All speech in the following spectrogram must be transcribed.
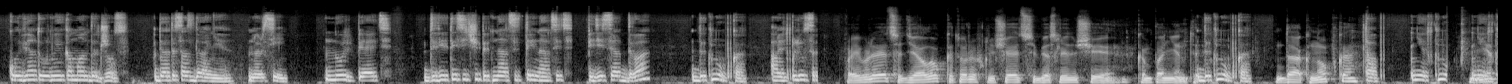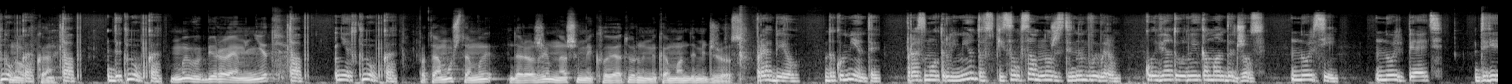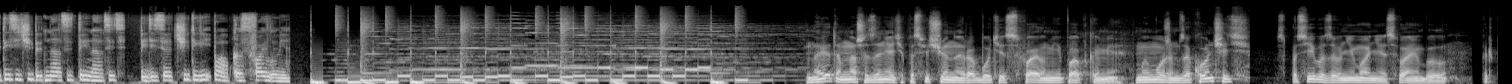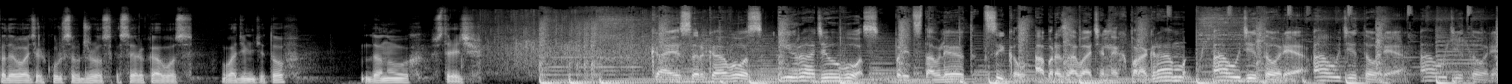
Клавиатурные команды JOS. Дата создания 07. 05. 2015 13 52. Д кнопка. Alt плюс Появляется диалог, который включает в себя следующие компоненты. Д кнопка. Да, кнопка. Таб. Нет, кну... Нет, Нет кнопка. кнопка. Таб. Д кнопка. Мы выбираем «Нет», Таб. Нет, кнопка. потому что мы дорожим нашими клавиатурными командами JOS. Пробел. Документы. Просмотр элементов список со множественным выбором. Клавиатурные команды JOS. 07. 05. 2015 13 54. Папка с файлами. На этом наше занятие, посвященное работе с файлами и папками, мы можем закончить. Спасибо за внимание. С вами был преподаватель курсов JOS КСРК ВОЗ Вадим Титов. До новых встреч. КСРК ВОЗ и Радио ВОЗ представляют цикл образовательных программ «Аудитория». Аудитория. Аудитория.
